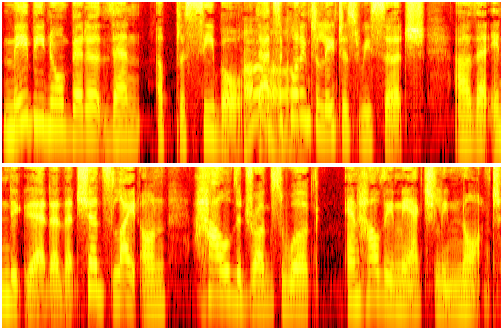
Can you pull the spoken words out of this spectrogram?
may be no better than a placebo. Ah. That's according to latest research uh, that, indi- that sheds light on how the drugs work and how they may actually not.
